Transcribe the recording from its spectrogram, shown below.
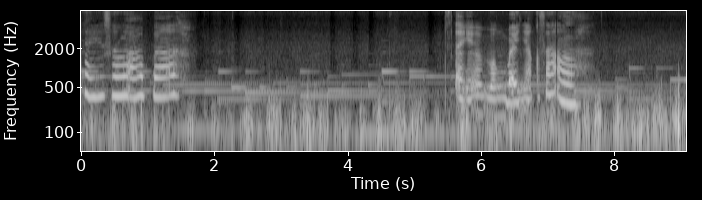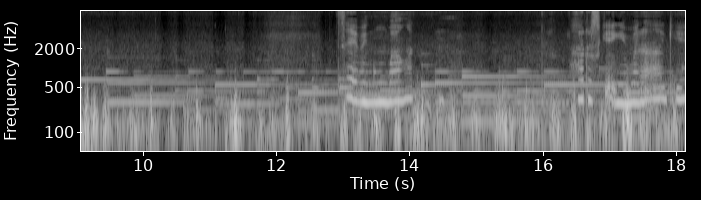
Saya salah apa? Saya emang banyak salah saya bingung banget. Harus kayak gimana lagi?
